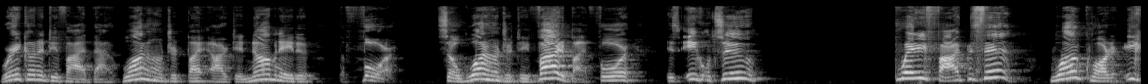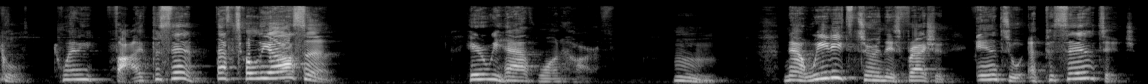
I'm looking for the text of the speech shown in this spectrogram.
we're going to divide that 100 by our denominator, the 4. So 100 divided by 4 is equal to 25%. One quarter equals 25%. That's totally awesome. Here we have one half. Hmm. Now we need to turn this fraction into a percentage.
